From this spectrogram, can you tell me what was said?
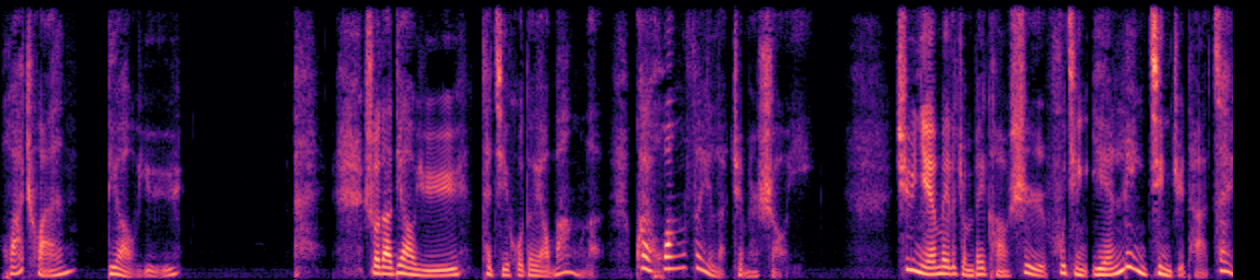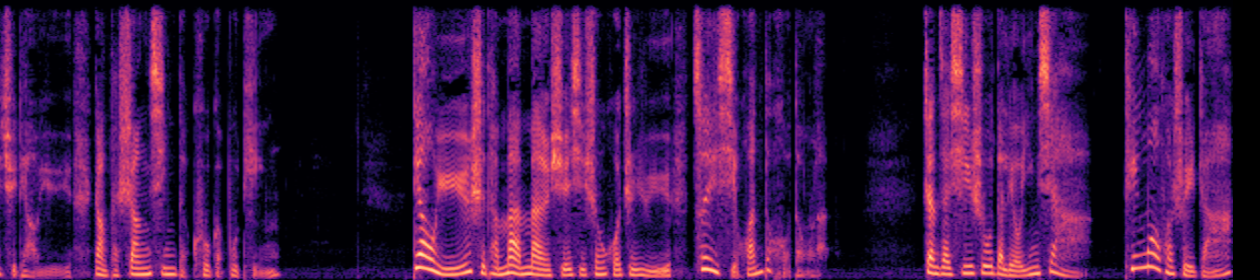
划船、钓鱼。说到钓鱼，他几乎都要忘了，快荒废了这门手艺。去年为了准备考试，父亲严令禁止他再去钓鱼，让他伤心的哭个不停。钓鱼是他慢慢学习生活之余最喜欢的活动了。站在稀疏的柳荫下，听磨坊水闸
